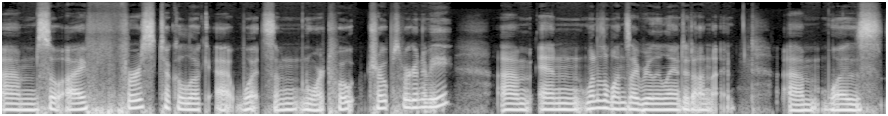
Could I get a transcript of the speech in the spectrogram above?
Um, so I first took a look at what some noir tro- tropes were going to be. Um, and one of the ones I really landed on um, was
